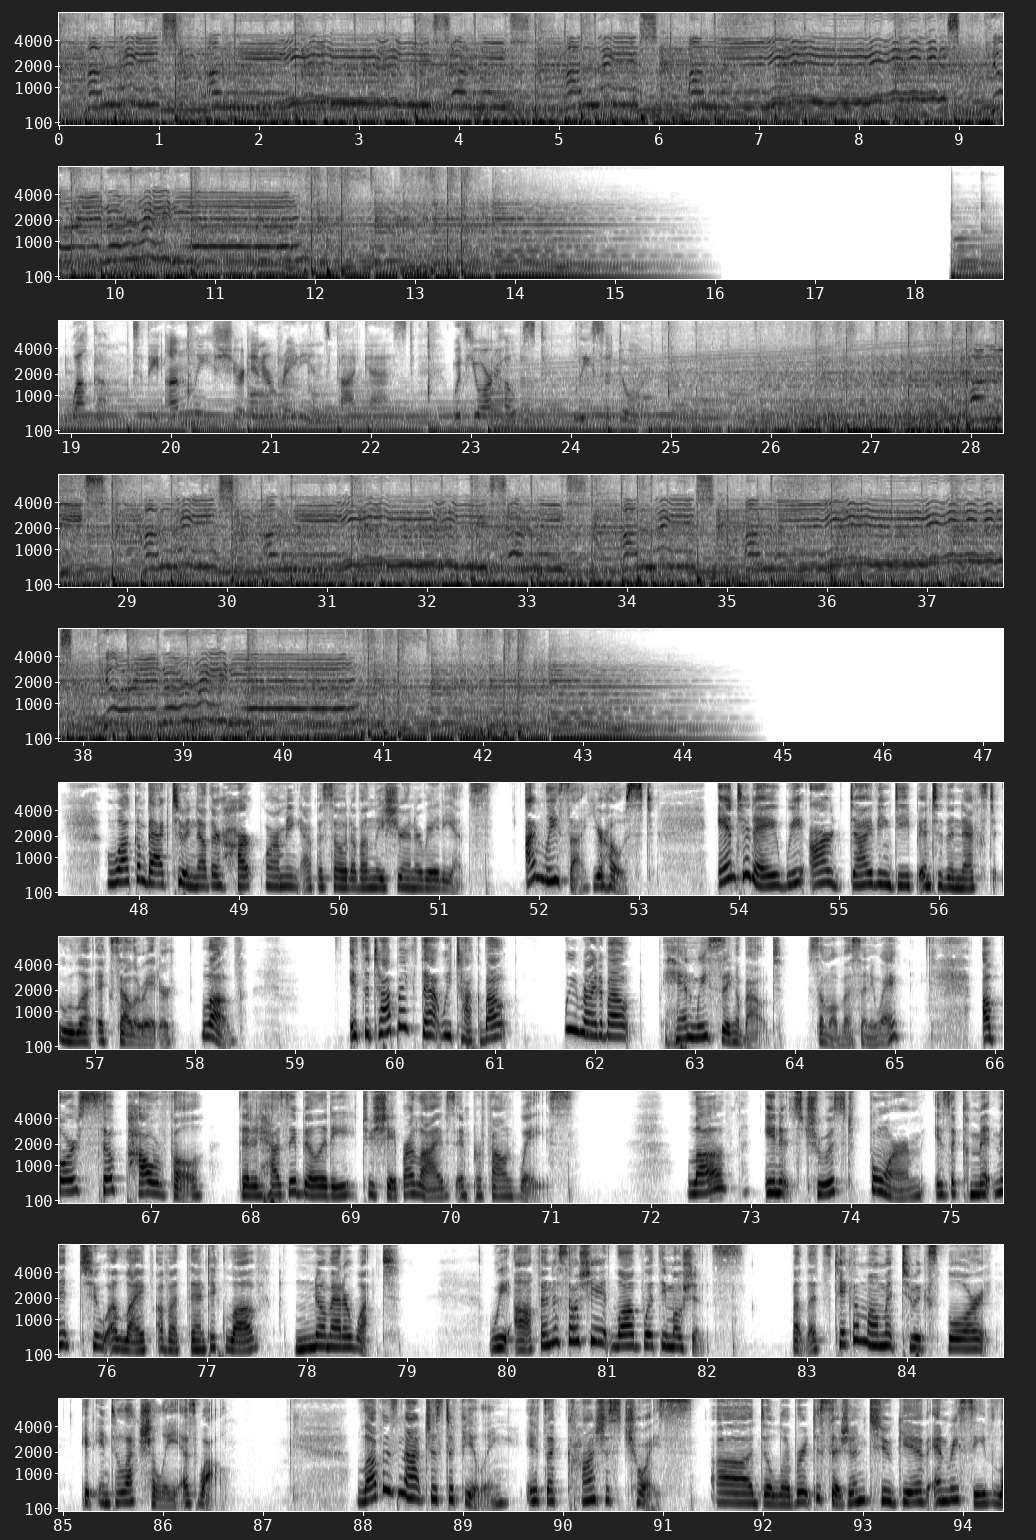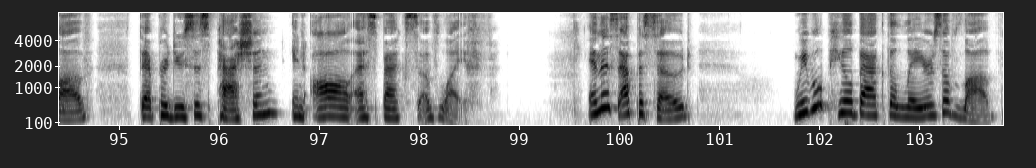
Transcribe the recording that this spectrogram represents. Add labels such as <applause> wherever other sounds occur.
Welcome back to another heartwarming episode of Unleash Your Inner Radiance. I'm Lisa, your host. And today we are diving deep into the next Oola accelerator, love. It's a topic that we talk about, we write about, and we sing about. Some of us anyway. A force so powerful that it has the ability to shape our lives in profound ways. Love, in its truest form, is a commitment to a life of authentic love, no matter what. We often associate love with emotions, but let's take a moment to explore it intellectually as well. Love is not just a feeling, it's a conscious choice, a deliberate decision to give and receive love that produces passion in all aspects of life. In this episode, we will peel back the layers of love,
